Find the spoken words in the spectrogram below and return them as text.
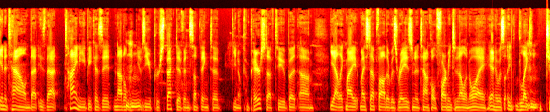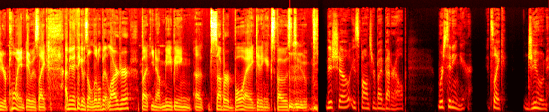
in a town that is that tiny because it not only gives you perspective and something to, you know, compare stuff to, but, um, yeah, like my, my stepfather was raised in a town called Farmington, Illinois. And it was like, to your point, it was like, I mean, I think it was a little bit larger, but, you know, me being a suburb boy getting exposed to, This show is sponsored by BetterHelp. We're sitting here. It's like June,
